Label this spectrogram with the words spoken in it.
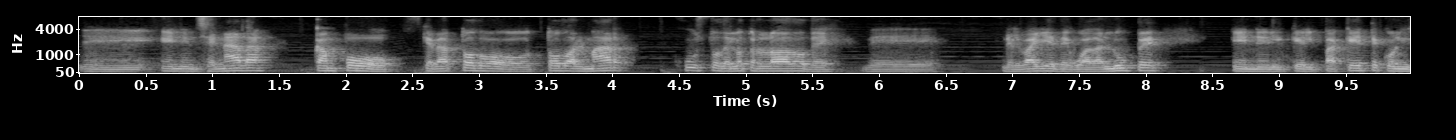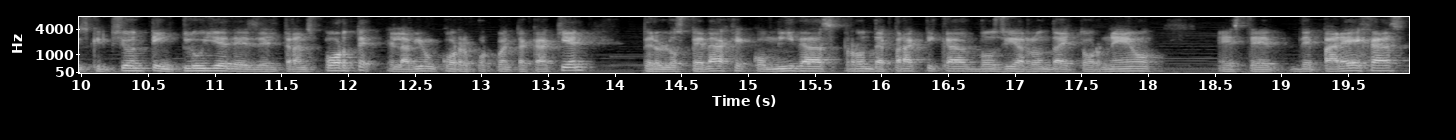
eh, en Ensenada, campo que da todo, todo al mar, justo del otro lado de, del Valle de Guadalupe, en el que el paquete con la inscripción te incluye desde el transporte, el avión corre por cuenta de cada quien, pero el hospedaje, comidas, ronda de prácticas, dos días ronda de torneo, este, de parejas,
